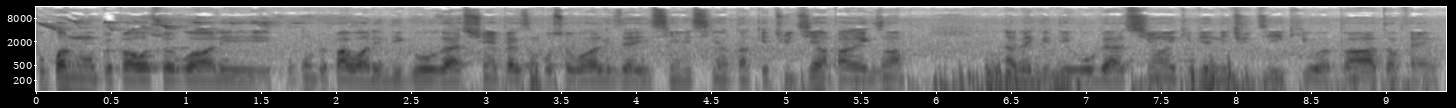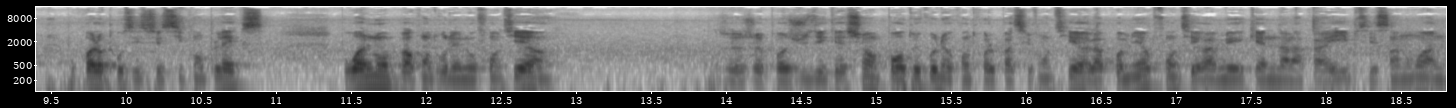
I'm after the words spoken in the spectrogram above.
Pourquoi nous, on peut pas recevoir les. Pourquoi on peut pas avoir des dérogations, et par exemple, recevoir les Haïtiens ici en tant qu'étudiants, par exemple, avec des dérogations et qui viennent étudier, qui repartent, enfin, pourquoi le processus est si complexe? Pourquoi nous, ne peut pas contrôler nos frontières? Je, pose juste des questions. Porto Rico ne contrôle pas ses frontières. La première frontière américaine dans la Caraïbe, c'est San Juan.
